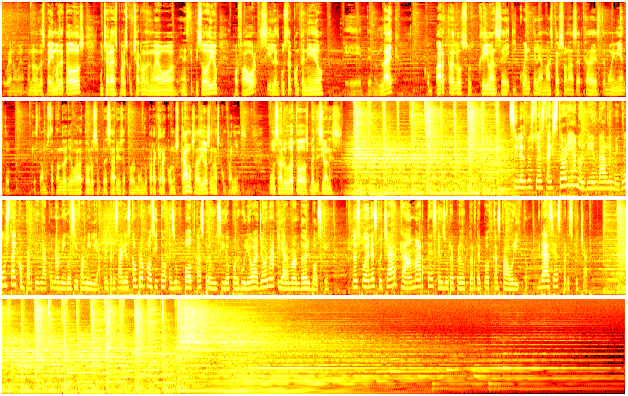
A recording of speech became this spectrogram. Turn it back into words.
Bueno, bueno, bueno, nos despedimos de todos. Muchas gracias por escucharnos de nuevo en este episodio. Por favor, si les gusta el contenido, eh, denos like, compártalo, suscríbanse y cuéntenle a más personas acerca de este movimiento que estamos tratando de llevar a todos los empresarios, a todo el mundo, para que reconozcamos a Dios en las compañías. Un saludo a todos, bendiciones. Si les gustó esta historia, no olviden darle me gusta y compartirla con amigos y familia. Empresarios con propósito es un podcast producido por Julio Bayona y Armando del Bosque. Nos pueden escuchar cada martes en su reproductor de podcast favorito. Gracias por escuchar.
